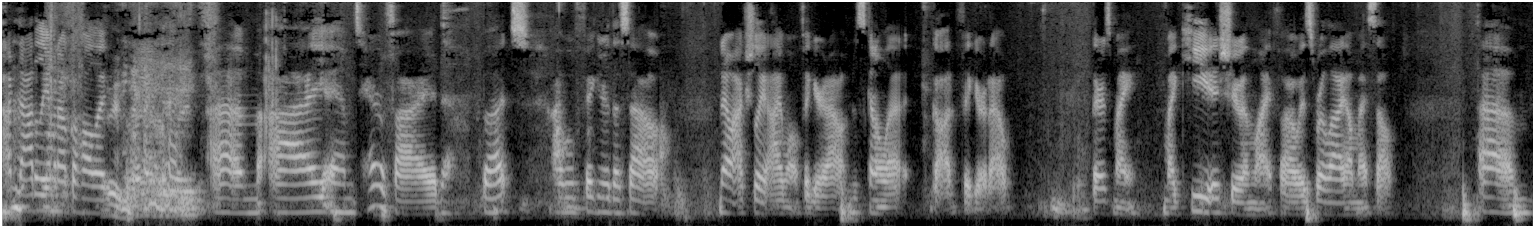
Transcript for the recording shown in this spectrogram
I'm Natalie. I'm an alcoholic. Hey, um, I am terrified, but I will figure this out. No, actually, I won't figure it out. I'm just going to let God figure it out. There's my my key issue in life. I always rely on myself. Um,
